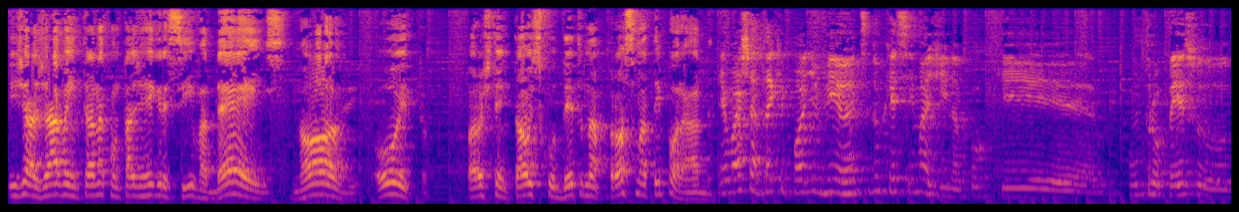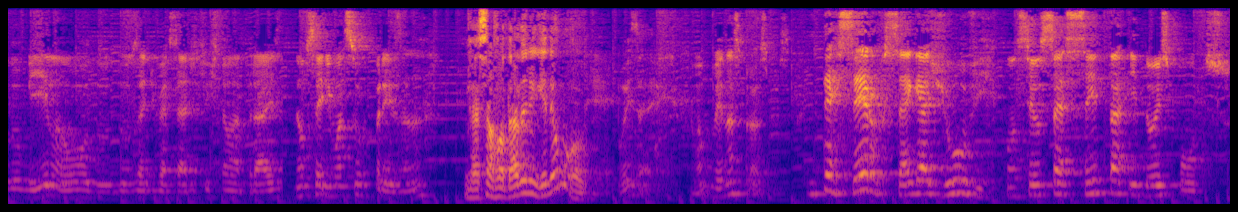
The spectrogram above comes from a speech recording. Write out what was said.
e já já vai entrar na contagem regressiva 10, 9, 8 para ostentar o escudeto na próxima temporada. Eu acho até que pode vir antes do que se imagina, porque um tropeço do Milan ou do, dos adversários que estão atrás não seria uma surpresa, né? Nessa rodada ninguém deu mole. É, pois é. Vamos ver nas próximas. Em terceiro segue a Juve com seus 62 pontos.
